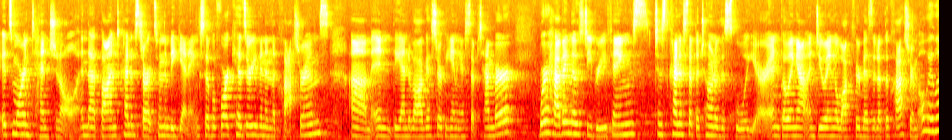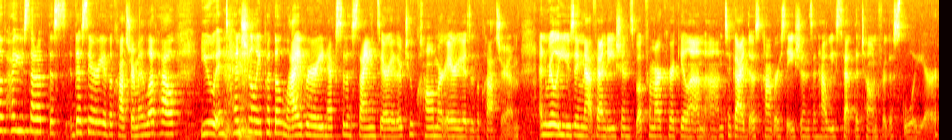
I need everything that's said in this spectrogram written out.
it's more intentional, and that bond kind of starts from the beginning. So before kids are even in the classrooms um, in the end of August or beginning of September, we're having those debriefings to kind of set the tone of the school year and going out and doing a walkthrough visit of the classroom. Oh, I love how you set up this this area of the classroom. I love how you intentionally put the library next to the science area. They're two calmer areas of the classroom, and really using that foundations book from our curriculum um, to guide those conversations and how we set the tone for the school year.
